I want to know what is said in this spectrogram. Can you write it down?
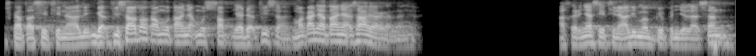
Terus kata Sidina Ali, nggak bisa toh kamu tanya Musab, ya tidak bisa. Makanya tanya saya katanya. Akhirnya Sidina Ali memberi penjelasan,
